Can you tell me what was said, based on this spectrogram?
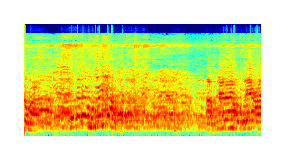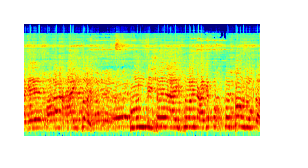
সমাজ কোথায় হুলুই না আপনারা হলে আগে তারা আইসয় কোন বিষয়ে আইসয় আগে বক্তব্য নৌকা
